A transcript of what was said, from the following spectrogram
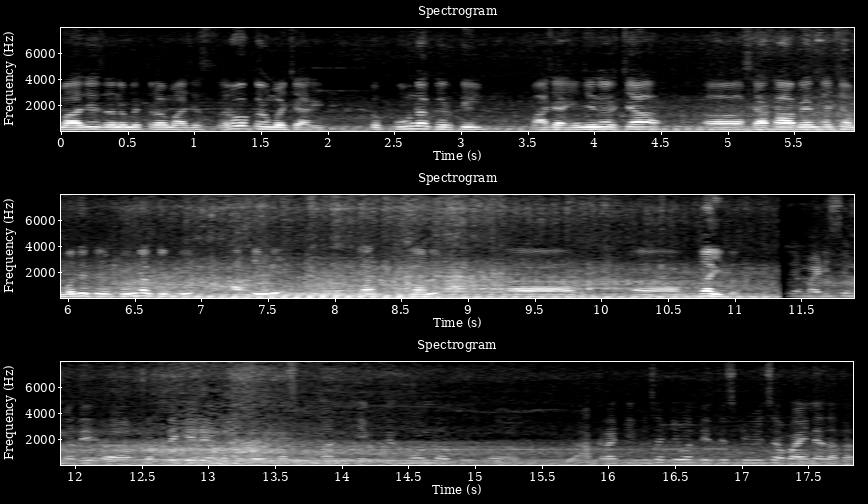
माझे जनमित्र माझे सर्व कर्मचारी तो पूर्ण करतील. माझ्या इंजिनियरच्या शाखा अभियंत्याच्या मदतीने पूर्ण करतील अशी मी या ठिकाणी जाईल एम आय डी सीमध्ये प्रत्येक एरियामध्ये जवळपास किमान एक ते दोन अकरा किवीच्या किंवा तेहतीस किवीच्या वाहिन्या जातात.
